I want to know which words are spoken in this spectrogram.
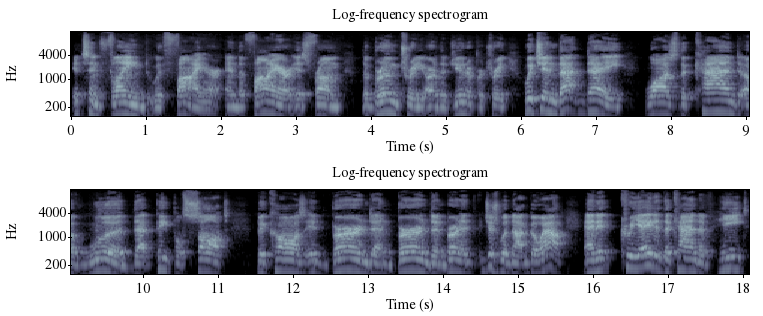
It's inflamed with fire, and the fire is from the broom tree or the juniper tree, which in that day was the kind of wood that people sought because it burned and burned and burned. It just would not go out. And it created the kind of heat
